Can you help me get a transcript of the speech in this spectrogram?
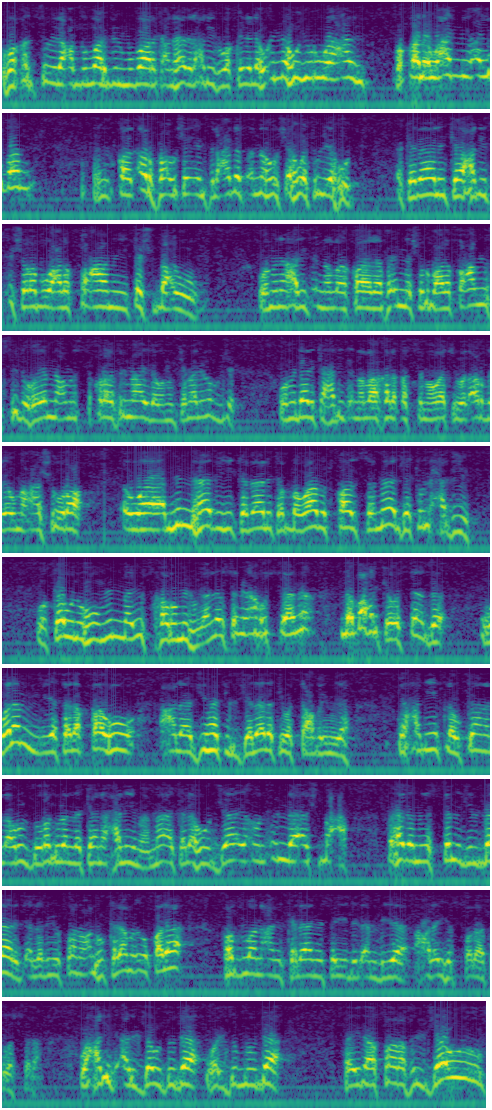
وقد سئل عبد الله بن المبارك عن هذا الحديث وقيل له إنه يروى عنه فقال وعني أيضا؟ يعني قال أرفع شيء في العدد أنه شهوة اليهود كذلك حديث اشربوا على الطعام تشبعوا. ومن حديث إن الله قال فإن الشرب على الطعام يفسده ويمنع من استقرار في المعدة ومن كمال نضجه ومن ذلك حديث أن الله خلق السماوات والأرض يوم عاشوراء ومن هذه كذلك الضوابط قال سماجة الحديث وكونه مما يسخر منه. لأن لو سمعه السامع لضحك واستهزأ. ولم يتلقاه على جهة الجلالة والتعظيم له. كحديث لو كان الأرز رجلا لكان حليما ما أكله جائع إلا أشبعه. فهذا من السمج البارد الذي يصان عنه كلام العقلاء فضلا عن كلام سيد الأنبياء عليه الصلاة والسلام. وحديث الجوز داء والجبن داء. فإذا صار في الجوف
